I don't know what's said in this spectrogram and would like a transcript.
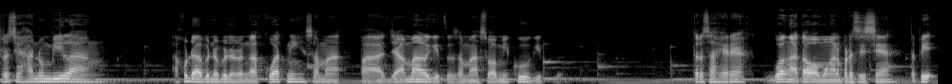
Terus si Hanum bilang, aku udah bener-bener gak kuat nih sama Pak Jamal gitu, sama suamiku gitu. Terus akhirnya gue nggak tahu omongan persisnya, tapi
